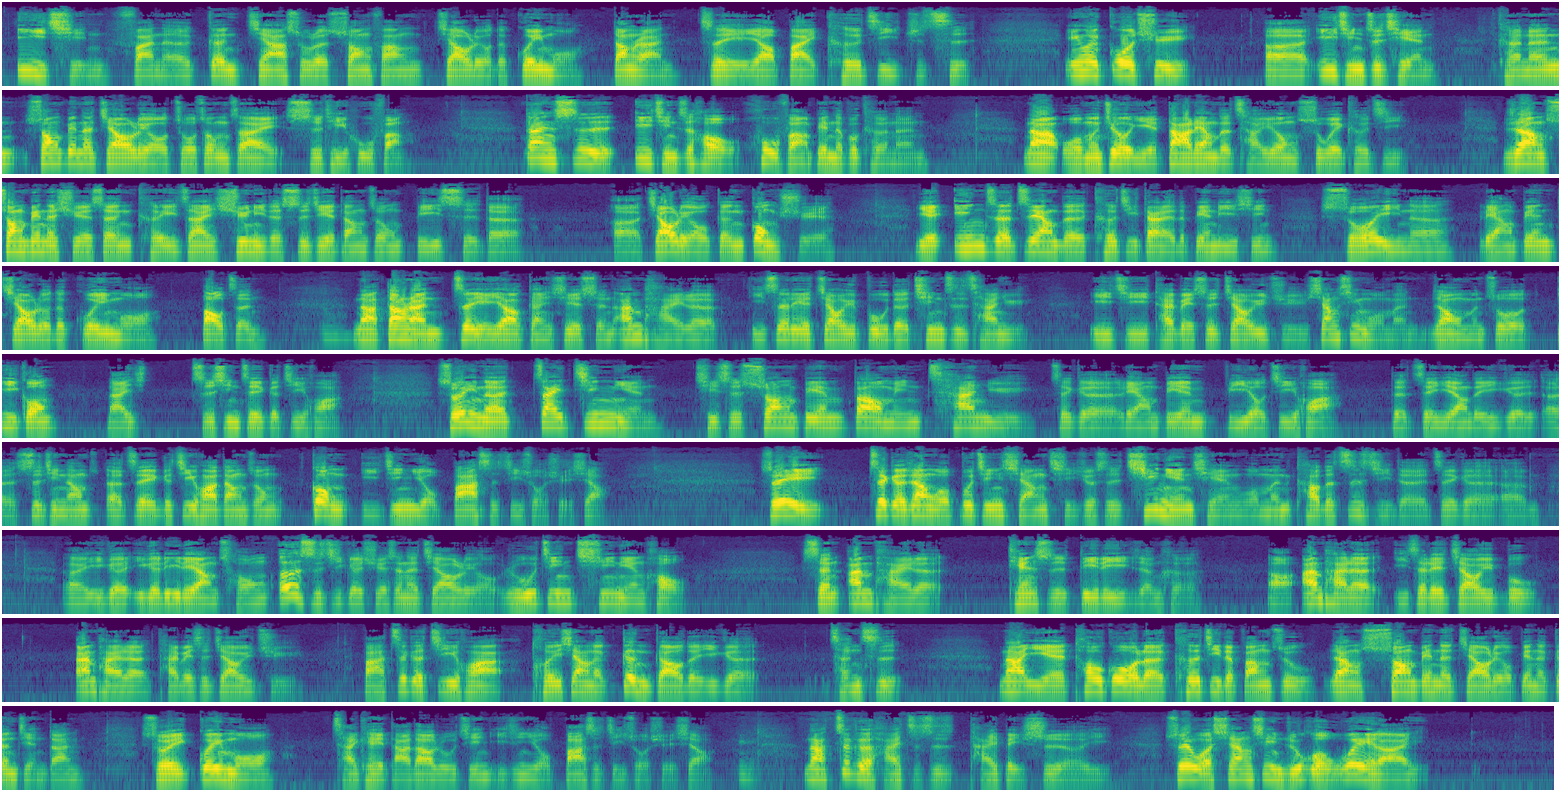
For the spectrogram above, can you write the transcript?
疫情反而更加速了双方交流的规模。当然，这也要拜科技之赐，因为过去呃疫情之前，可能双边的交流着重在实体互访，但是疫情之后，互访变得不可能，那我们就也大量的采用数位科技。让双边的学生可以在虚拟的世界当中彼此的呃交流跟共学，也因着这样的科技带来的便利性，所以呢，两边交流的规模暴增。那当然，这也要感谢神安排了以色列教育部的亲自参与，以及台北市教育局相信我们，让我们做义工来执行这个计划。所以呢，在今年。其实双边报名参与这个两边笔友计划的这样的一个呃事情当呃这个计划当中，共已经有八十几所学校，所以这个让我不禁想起，就是七年前我们靠着自己的这个呃呃一个一个力量，从二十几个学生的交流，如今七年后，神安排了天时地利人和啊，安排了以色列教育部，安排了台北市教育局。把这个计划推向了更高的一个层次，那也透过了科技的帮助，让双边的交流变得更简单，所以规模才可以达到如今已经有八十几所学校。嗯，那这个还只是台北市而已，所以我相信，如果未来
